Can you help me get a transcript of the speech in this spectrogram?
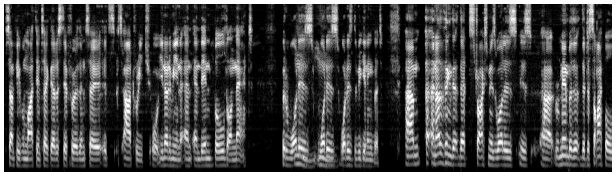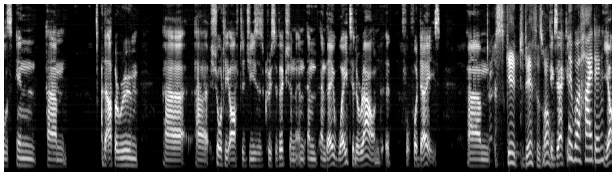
some people might then take that a step further and say it's it's outreach, or you know what I mean, and and then build on that but what mm, is what mm. is what is the beginning bit? Um, another thing that, that strikes me as well is is uh, remember the, the disciples in um, the upper room uh, uh, shortly after Jesus' crucifixion, and, and, and they waited around for, for days. Um, Scared to death as well. Exactly. They were hiding. Yep.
